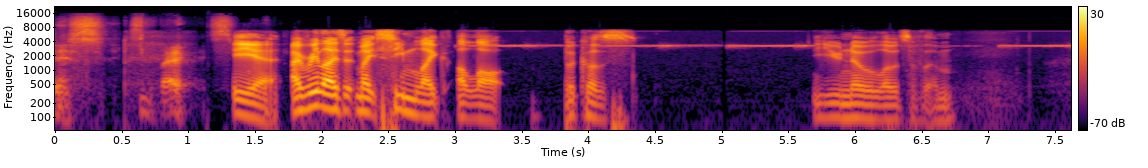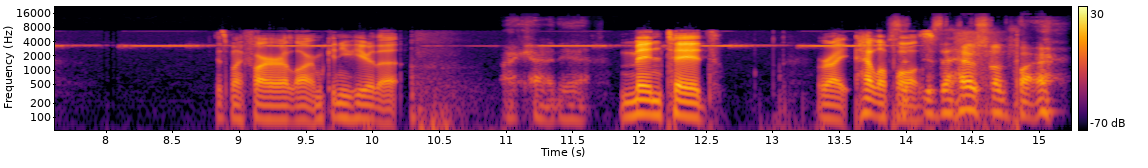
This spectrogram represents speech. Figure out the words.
is, is very small. Yeah, I realize it might seem like a lot because you know loads of them. Is my fire alarm? Can you hear that? I can't. Yeah. Minted. Right, hella Is. Is the house on fire?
